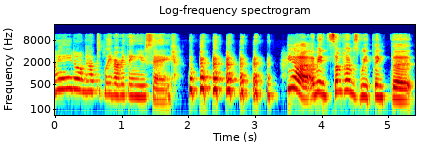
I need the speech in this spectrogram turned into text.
I don't have to believe everything you say. Yeah, I mean, sometimes we think that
